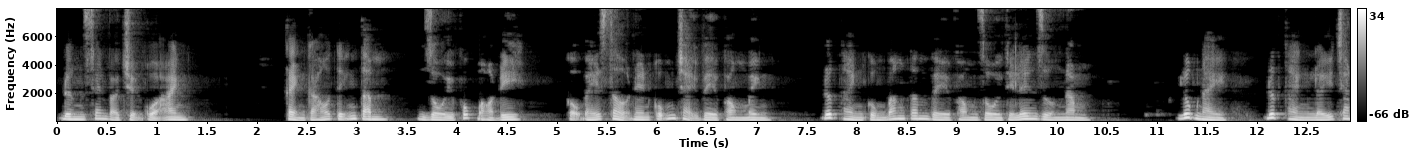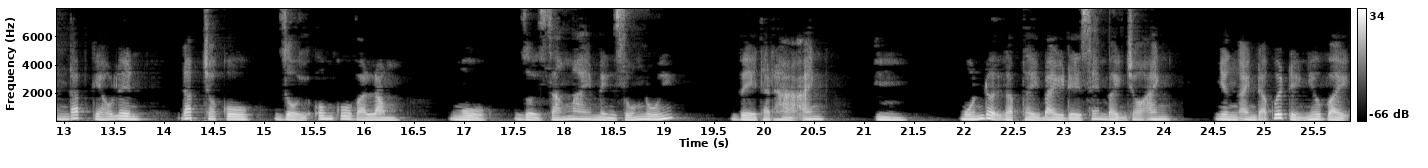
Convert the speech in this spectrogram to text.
đừng xen vào chuyện của anh. Cảnh cáo tĩnh tâm Rồi Phúc bỏ đi. Cậu bé sợ nên cũng chạy về phòng mình. Đức Thành cùng băng tâm về phòng rồi Thì lên giường nằm. Lúc này Đức Thành lấy chăn đắp kéo lên Đắp cho cô Rồi ôm cô vào lòng. Ngủ, rồi sáng mai mình xuống núi. Về thật hả anh? Ừ Muốn đợi gặp thầy Bảy để xem bệnh cho anh. Nhưng anh đã quyết định như vậy,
